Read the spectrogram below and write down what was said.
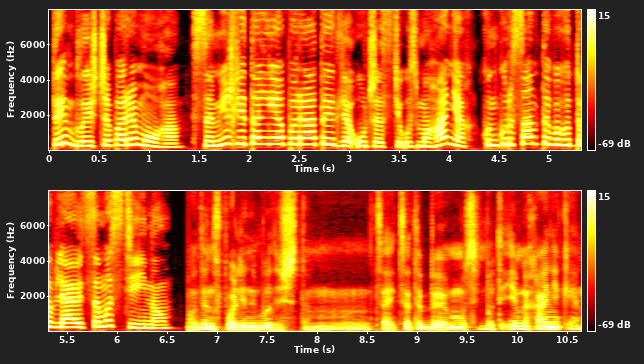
тим ближче перемога. Самі ж літальні апарати для участі у змаганнях конкурсанти виготовляють самостійно. Один в полі не будеш там цей. Це тебе мусить бути і механіки,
